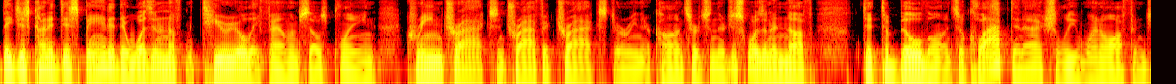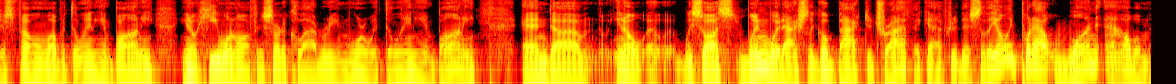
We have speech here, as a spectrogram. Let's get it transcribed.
they just kind of disbanded. There wasn't enough material. They found themselves playing cream tracks and traffic tracks during their concerts, and there just wasn't enough to, to build on. So Clapton actually went off and just fell in love with Delaney and Bonnie. You know, he went off and started collaborating more with Delaney and Bonnie. And, um, you know, uh, we saw Winwood actually go back to traffic after this. So they only put out one album.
